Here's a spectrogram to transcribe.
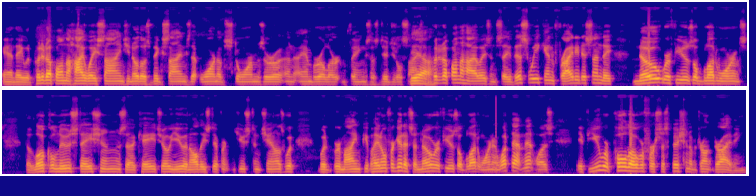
And they would put it up on the highway signs, you know, those big signs that warn of storms or an Amber Alert and things, those digital signs. They'd Yeah. put it up on the highways and say, this weekend, Friday to Sunday, no refusal blood warrants. The local news stations, uh, KHOU, and all these different Houston channels would would remind people, hey, don't forget it's a no refusal blood warrant. And what that meant was, if you were pulled over for suspicion of drunk driving,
